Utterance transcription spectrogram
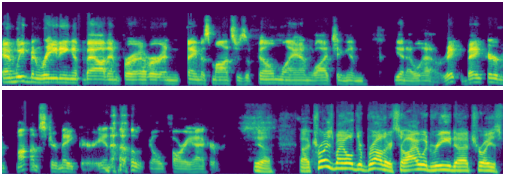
and we'd been reading about him forever and famous monsters of filmland, watching him, you know, Rick Baker, monster maker, you know, old Forry Ackerman. Yeah, uh, Troy's my older brother, so I would read uh, Troy's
